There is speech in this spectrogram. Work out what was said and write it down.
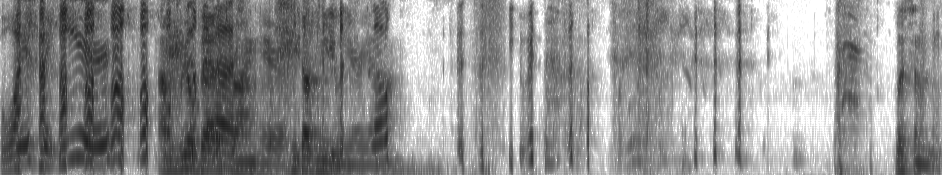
Wow. Where's the ear? I'm real bad at drawing hair. He does need an ear, yeah. It's a few- Listen,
